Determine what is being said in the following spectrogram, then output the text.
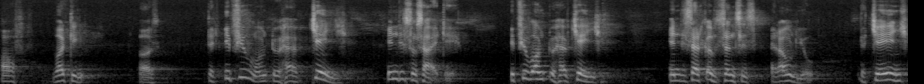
of working was that if you want to have change in the society, if you want to have change in the circumstances around you, the change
